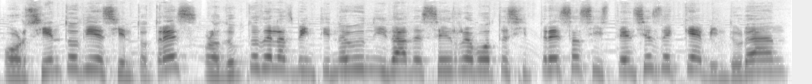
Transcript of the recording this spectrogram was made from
por 110-103, producto de las 29 unidades, 6 rebotes y 3 asistencias de Kevin Durant.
